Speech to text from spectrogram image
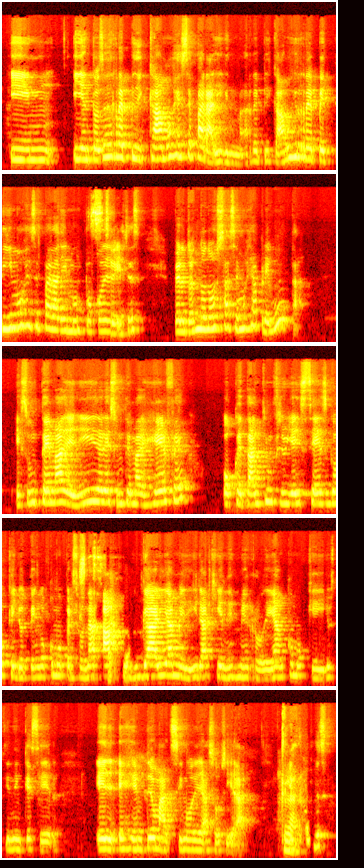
Y, y entonces replicamos ese paradigma, replicamos y repetimos ese paradigma un poco de veces, pero entonces no nos hacemos la pregunta. ¿Es un tema de líder, es un tema de jefe o qué tanto influye el sesgo que yo tengo como persona a juzgar y a medir a quienes me rodean como que ellos tienen que ser el ejemplo máximo de la sociedad? Claro. Entonces,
